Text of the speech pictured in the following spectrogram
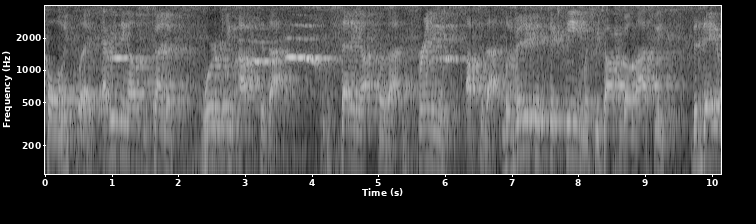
holy place. Everything else was kind of working up to that, and setting up for that, and framing up to that. Leviticus 16, which we talked about last week, the Day of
